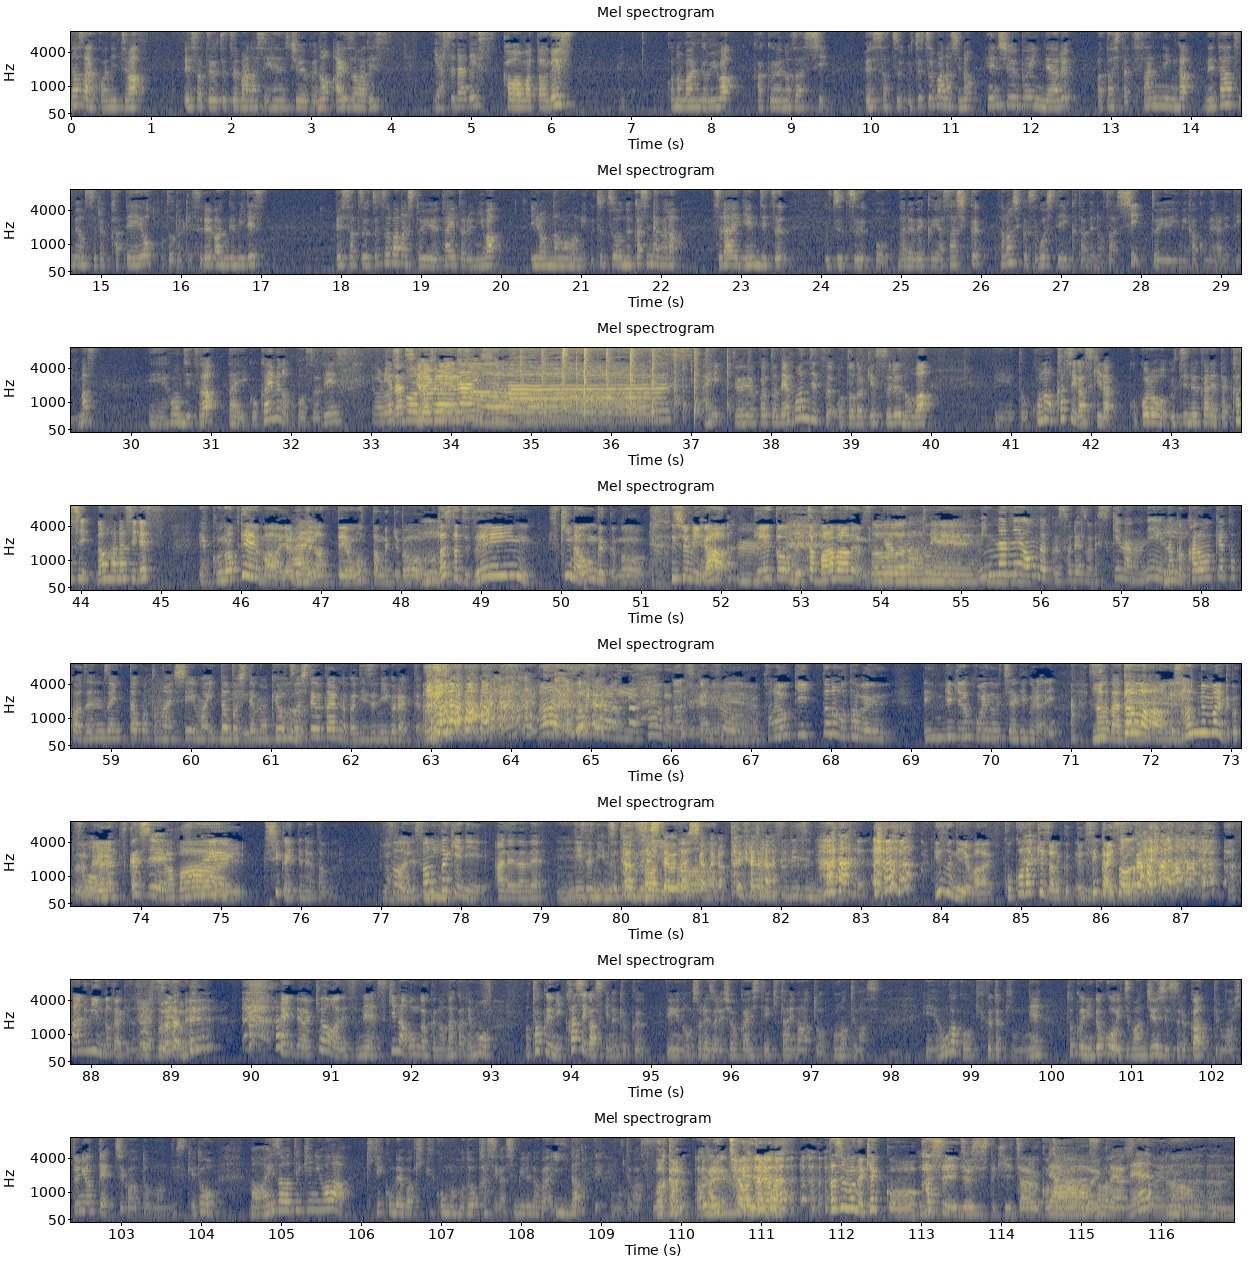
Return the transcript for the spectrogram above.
皆さんこんにちは。別冊うつつ話編集部の相沢です。安田です。川端です。この番組は架空の雑誌別冊うつつ話の編集部員である私たち3人がネタ集めをする過程をお届けする番組です。別冊うつつ話というタイトルにはいろんなものにうつつを抜かしながら辛い現実うつつをなるべく優しく楽しく過ごしていくための雑誌という意味が込められています、えー本日は第5回目の放送です。よよろしくお願いします。はい、ということで本日お届けするのは、えー、とこの歌詞が好きだ心を打ち抜かれた歌詞の話ですいやこのテーマやるってなって思ったんだけど、うん。私たち全員好きな音楽の趣味が うん。系統めっちゃバラバラだよね、そうだね。みんなね音楽それぞれ好きなのに、うん。なんかカラオケとか全然行ったことないし、まあ、行ったとしても共通して歌えるのがディズニーぐらいみたいな、あ確かに。そうだね。確かにそう。ねカラオケ行ったのも多分演劇の公演の打ち上げぐらい？あ行そうだね。ったわ。ね3年前ってことだよね。懐かしい。やばそいれしか行ってないよ多分。そうだねその時にあれだね、うん。ディズニー歌した歌しかなかったみたいな。初ディズニー。ディズニーはここだけじゃなくてうん。世界そうだだ3人のってわけじゃない。そうだね。はい、では今日はですね好きな音楽の中でもまあ特に歌詞が好きな曲っていうのをそれぞれ紹介していきたいなと思ってます、えー音楽を聴く時にね特にどこを一番重視するかってまあ人によって違うと思うんですけど、まあ、相沢的には聞き込めば聞き込むほど歌詞がしみるのがいいなって思ってます。わかる。わかる。めっちゃわかります。私もね結構歌詞重視して聞いちゃうことが多いかもしれないな、いやーそうだよね。うん。うんうん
